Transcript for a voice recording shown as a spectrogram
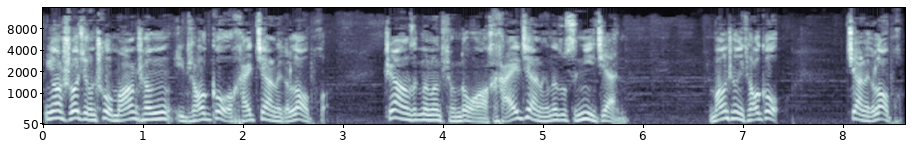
你要说清楚，忙成一条狗还捡了个老婆。这样子我能听懂啊，还捡了那就是你捡的，忙成一条狗，捡了个老婆。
